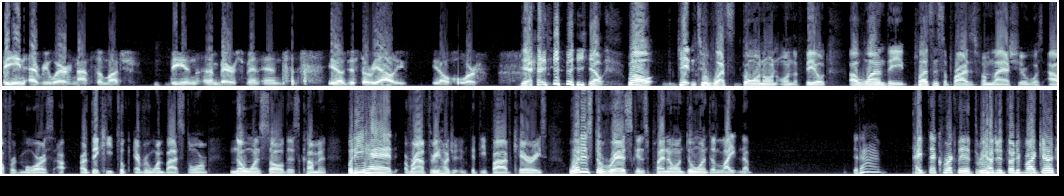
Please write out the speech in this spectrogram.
being everywhere, not so much mm-hmm. being an embarrassment and you know just a reality you know whore. Yeah, yep. Well, getting to what's going on on the field, uh, one of the pleasant surprises from last year was Alfred Morris. I, I, think he took everyone by storm. No one saw this coming, but he had around 355 carries. What is the Redskins planning on doing to lighten up? Did I type that correctly? At 335 carries.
